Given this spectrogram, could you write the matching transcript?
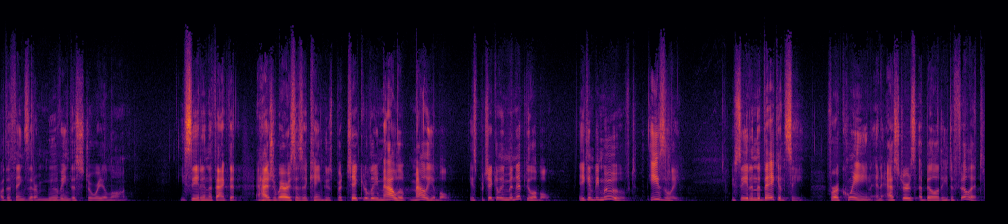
are the things that are moving this story along. You see it in the fact that Ahasuerus is a king who's particularly malleable, he's particularly manipulable, he can be moved easily. You see it in the vacancy for a queen and Esther's ability to fill it.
